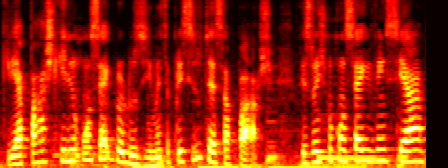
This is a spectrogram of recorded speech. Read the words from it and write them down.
cria a parte que ele não consegue produzir, mas é preciso ter essa parte, porque senão a gente não consegue vivenciar.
